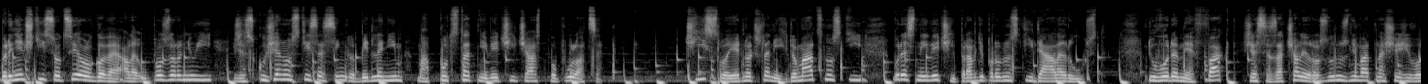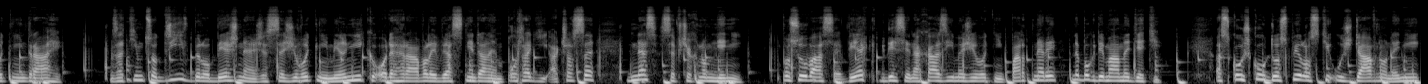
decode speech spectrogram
Brněčtí sociologové ale upozorňují, že zkušenosti se single bydlením má podstatně větší část populace. Číslo jednočlených domácností bude s největší pravděpodobností dále růst. Důvodem je fakt, že se začaly rozrůzňovat naše životní dráhy. Zatímco dřív bylo běžné, že se životní milníky odehrávaly v jasně daném pořadí a čase, dnes se všechno mění. Posouvá se věk, kdy si nacházíme životní partnery nebo kdy máme děti. A zkouškou dospělosti už dávno není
